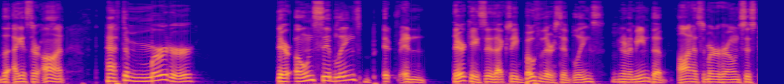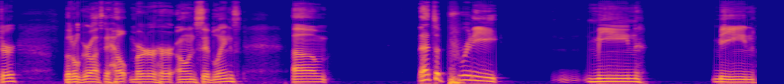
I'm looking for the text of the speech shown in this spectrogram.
the, I guess their aunt have to murder their own siblings. In their case, it's actually both of their siblings. You know what I mean? The aunt has to murder her own sister. The little girl has to help murder her own siblings. Um, that's a pretty mean, mean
